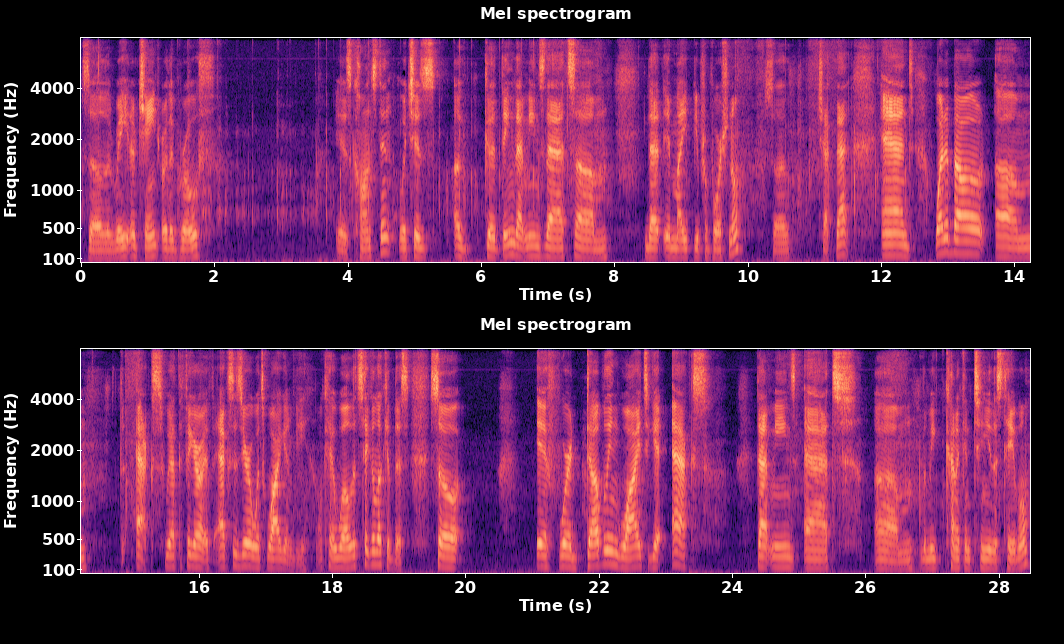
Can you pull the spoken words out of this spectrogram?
so the rate of change or the growth is constant, which is a good thing. That means that um, that it might be proportional. So check that. And what about um, x? We have to figure out if x is zero, what's y going to be? Okay, well let's take a look at this. So if we're doubling y to get x, that means at, um, let me kind of continue this table,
